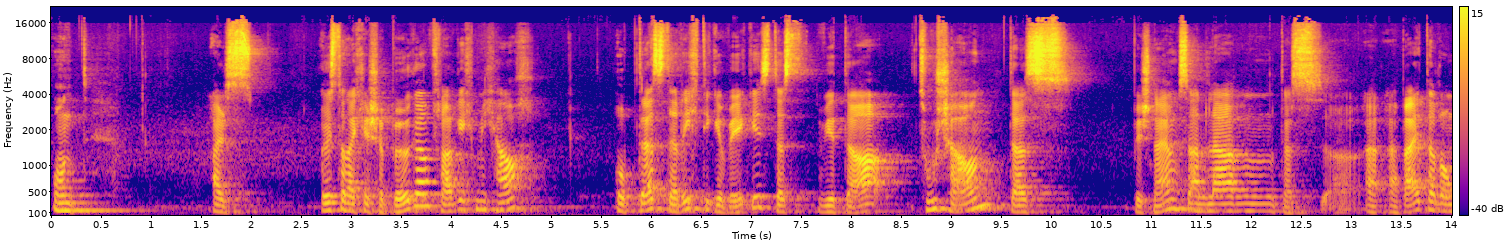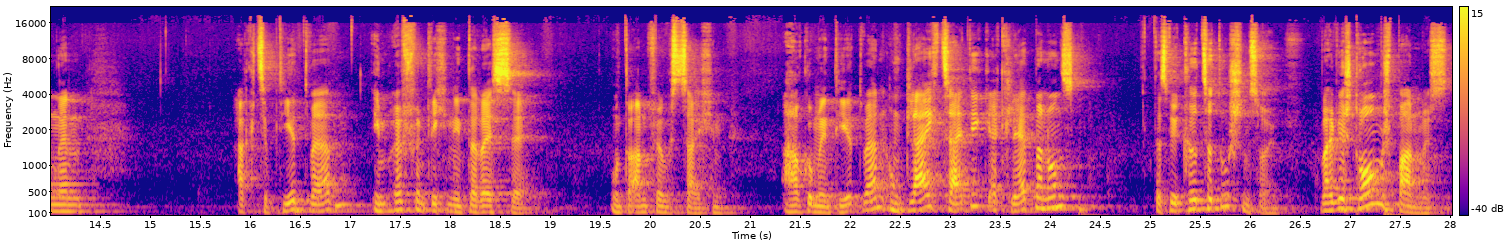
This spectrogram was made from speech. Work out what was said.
Und als österreichischer Bürger frage ich mich auch, ob das der richtige Weg ist, dass wir da zuschauen, dass Beschneiungsanlagen, dass äh, Erweiterungen akzeptiert werden im öffentlichen Interesse, unter Anführungszeichen, argumentiert werden und gleichzeitig erklärt man uns, dass wir kürzer duschen sollen, weil wir Strom sparen müssen.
